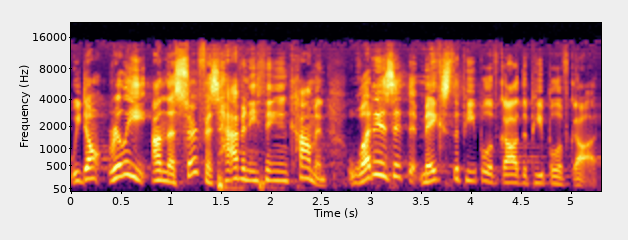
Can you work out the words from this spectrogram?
we don't really, on the surface, have anything in common? What is it that makes the people of God the people of God?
